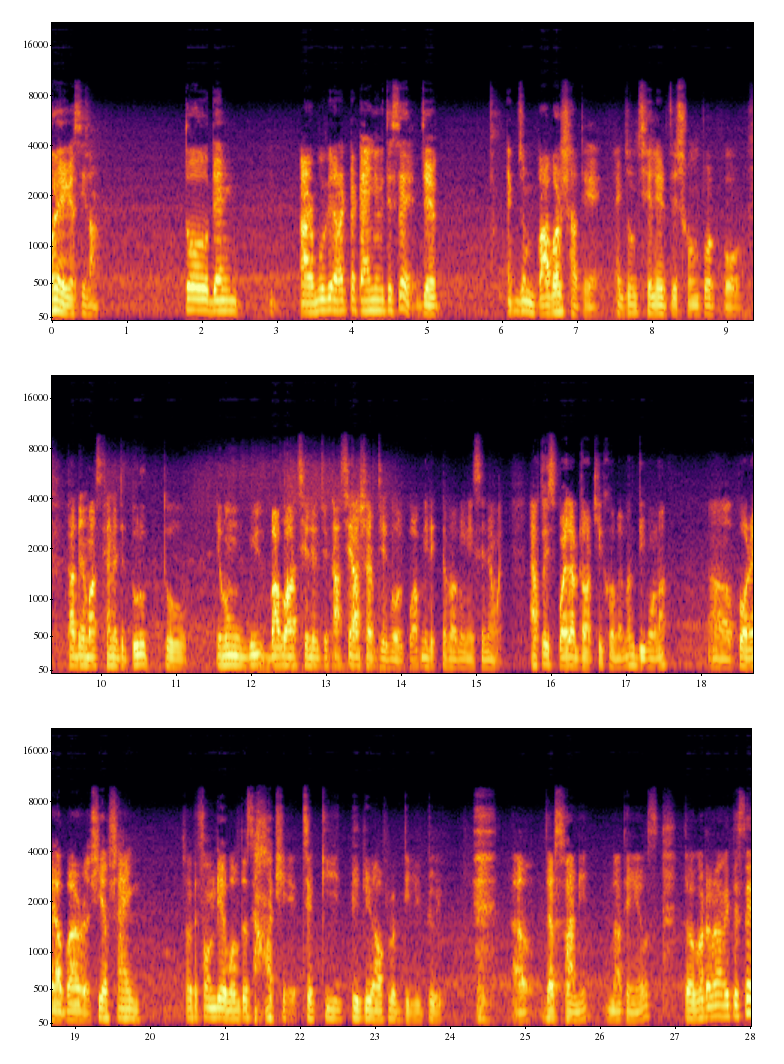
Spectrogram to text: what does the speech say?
হয়ে গেছিলাম। তো দেন আর মুভির আরেকটা কাহিনী হইতেছে যে একজন বাবার সাথে একজন ছেলের যে সম্পর্ক, তাদের মাঝখানে যে দূরত্ব এবং বাবা ছেলের যে কাছে আসার যে গল্প, আপনি দেখতে পাবেন এই সিনেমায়। এত স্পয়লার দেওয়া ঠিক হবে না, দিব না। পরে আবার শিয়াব শাহিন একটা ফোন দিয়ে বলতেছে আমাকে যে, কি ভিডিও আপলোড দিলি তুই? জাস্ট ফানি নাথিং এলস তো ঘটনা হইতেছে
